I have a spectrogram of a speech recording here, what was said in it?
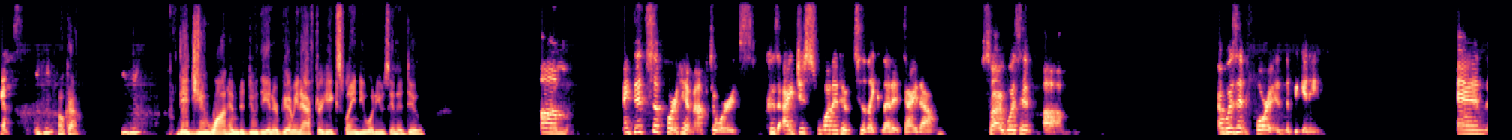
yes Mhm. Okay. Mhm. Did you want him to do the interview? I mean, after he explained to you what he was going to do. Um, I did support him afterwards because I just wanted him to like let it die down. So I wasn't um I wasn't for it in the beginning. And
